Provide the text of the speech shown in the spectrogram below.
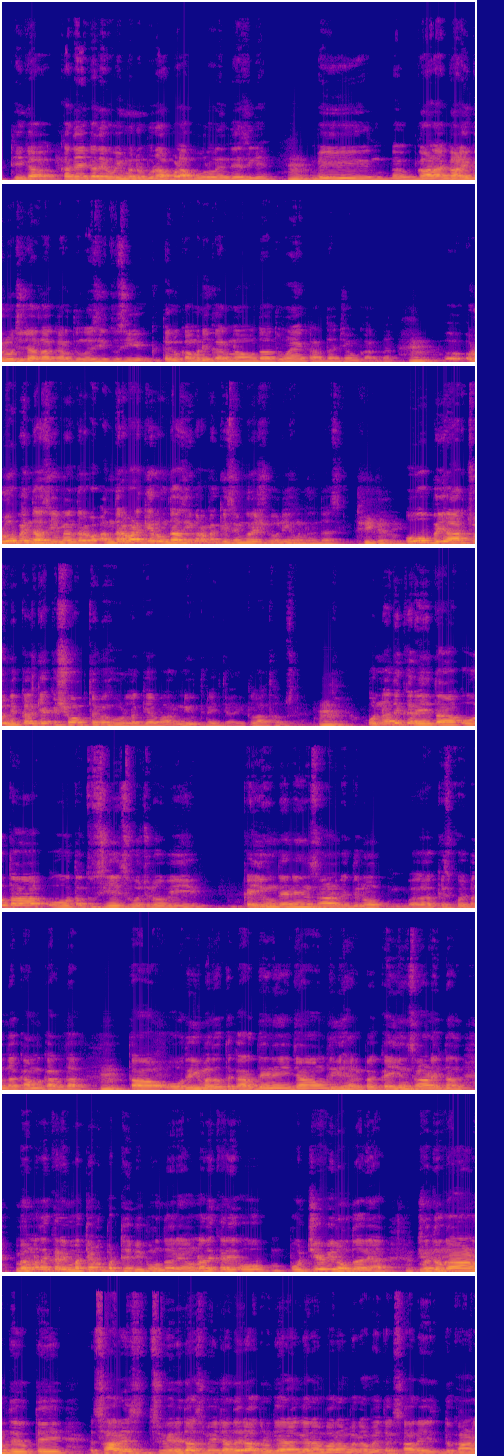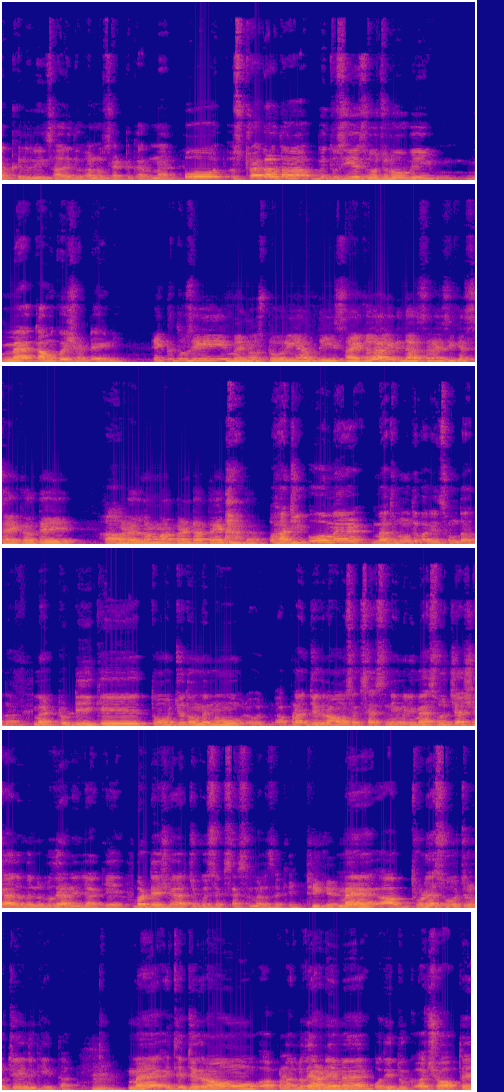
ਠੀਕ ਆ ਕਦੇ ਕਦੇ ਉਹ ਵੀ ਮੈਨੂੰ ਬੁਰਾ ਭਲਾ ਬੋਲ ਲੈਂਦੇ ਸੀਗੇ। ਵੀ ਗਾਲਾਂ ਗਾਲੀ ਗਲੋਚ ਜ਼ਿਆਦਾ ਕਰਦੇ ਹੁੰਦੇ ਸੀ ਤੁਸੀਂ ਤੈਨੂੰ ਕੰਮ ਨਹੀਂ ਕਰਨਾ ਆਉਂਦਾ ਤੂੰ ਐਂ ਕਰਦਾ ਜਿਉਂ ਕਰਦਾ। ਰੋ ਪੈਂਦਾ ਸੀ ਮੈਂ ਅੰਦਰ ਅੰਦਰ ਵੜ ਕੇ ਰੋਂਦਾ ਸੀ ਪਰ ਮੈਂ ਕਿਸੇ ਮੂਰੇ ਸ਼ੋਅ ਨਹੀਂ ਹੋਣ ਦਿੰਦਾ ਸੀ। ਠੀਕ ਹੈ ਜੀ। ਉਹ ਬਾਜ਼ਾਰ ਚੋਂ ਨਿਕਲ ਕੇ ਇੱਕ ਸ਼ਾਪ ਤੇ ਮੈਂ ਹੋਰ ਲੱਗਿਆ ਬਾਹਰ ਨਿਊ ਤਨੇਜਾ ਕਲਾਥ ਹਾਊਸ ਹੂੰ। ਉਹਨਾਂ ਦੇ ਘਰੇ ਤਾਂ ਉਹ ਤਾਂ ਉਹ ਤਾਂ ਤੁਸੀਂ ਇਹ ਸੋਚ ਲਓ ਵੀ ਕਈ ਹੁੰਦੇ ਨੇ ਇਨਸਾਨ ਵੀ ਦਿਲੋਂ ਅਹ, ਕਿਸ ਕੋਈ ਬੰਦਾ ਕੰਮ ਕਰਦਾ ਹੂੰ। ਤਾਂ ਉਹਦੀ ਮਦਦ ਕਰਦੇ ਨੇ ਜਾਂ ਉਹਦੀ ਹੈਲਪ ਕਈ ਇਨਸਾਨ ਇਦਾਂ ਮੈਂ ਉਹਨਾਂ ਦੇ ਘਰੇ ਮੱਝਾਂ ਨੂੰ ਪੱਠੇ ਵੀ ਪਾਉਂਦਾ ਰਿਹਾ। ਉਹਨਾਂ ਦੇ ਘਰੇ ਉਹ ਪੋਚੇ ਵੀ ਲਾਉਂਦਾ ਰਿਹਾ। ਮੈਂ। ਦੁਕਾਨ ਦੇ ਉੱਤੇ ਸਾਰੇ ਸਵੇਰੇ 10 ਵਜੇ ਜਾਂਦੇ ਰਾਤ ਨੂੰ 11 11 12 12 ਵਜੇ ਤੱਕ ਸਾਰੇ ਦੁਕਾਨ ਖਿਲਰੀ ਸਾਰੀ ਦੁਕਾਨ ਨੂੰ ਸੈੱਟ ਕਰਨਾ। ਉਹ ਸਟਰਗਲ ਤਾਂ ਵੀ ਤੁਸੀਂ ਇਹ ਸੋਚ ਲਓ ਵੀ ਮੈਂ ਕੰਮ ਕੋਈ ਛੱਡਿਆ ਹੀ ਨਹੀਂ। ਇੱਕ ਤੁਸੀਂ ਮੈਨੂੰ ਸਟੋਰੀ ਆਪਦੀ ਸਾਈਕਲ ਵਾਲੀ ਵੀ ਦੱਸ ਰਹੇ ਸੀ ਕਿ ਸਾਈਕਲ ਤੇ ਹਾਂ। ਬੜਾ ਲੰਮਾ ਪੈਂਡਾ ਤੈਅ ਕੀਤਾ ਹਾਂਜੀ ਉਹ ਮੈਂ ਮੈਂ ਤੁਹਾਨੂੰ ਉਹਦੇ ਬਾਰੇ ਤੁਹਾਨੂੰ ਦੱਸਦਾ। ਮੈਂ ਢੁੱਡੀ ਕੇ ਤੋਂ ਜਦੋਂ ਮੈਨੂੰ ਉਹ ਆਪਣਾ ਜਗਰਾਉਂ ਸਕਸੈਸ ਨਹੀਂ ਮਿਲੀ ਮੈਂ ਸੋਚਿਆ ਸ਼ਾਇਦ ਮੈਨੂੰ ਲੁਧਿਆਣੇ ਜਾ ਕੇ ਵੱਡੇ ਸ਼ਹਿਰ 'ਚ ਕੋਈ ਸਕਸੈਸ ਮਿਲ ਸਕੇ। ਠੀਕ ਹੈ। ਮੈਂ ਆਪ ਥੋੜਾ ਸੋਚ ਨੂੰ ਚੇਂਜ ਕੀਤਾ। ਹੂੰ। ਮੈਂ ਇੱਥੇ ਜਗਰਾਉਂ ਆਪਣਾ ਲੁਧਿਆਣੇ ਮੈਂ ਉਹਦੀ ਸ਼ਾਪ ਤੇ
